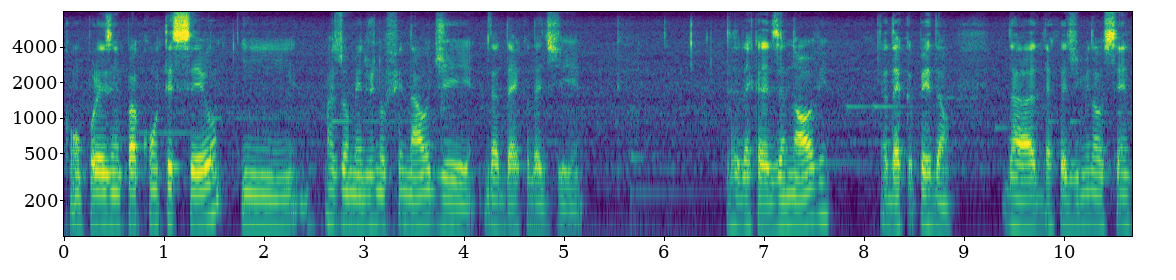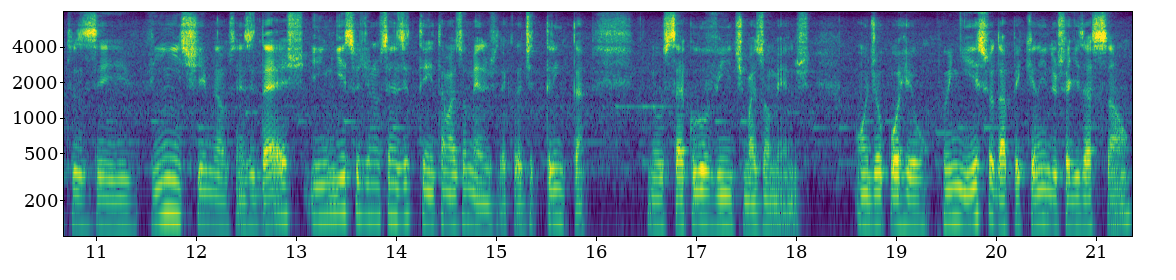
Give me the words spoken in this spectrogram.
Como por exemplo aconteceu em mais ou menos no final de, da década de da década 19, da década, perdão, da década de 1920, 1910 e início de 1930 mais ou menos, década de 30, no século 20 mais ou menos, onde ocorreu o início da pequena industrialização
